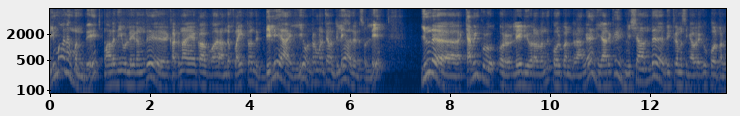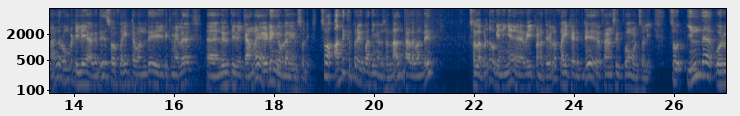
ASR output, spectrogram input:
விமானம் வந்து மாலதீவுல இருந்து கட்டுநாயக்காவுக்கு வர அந்த ஃப்ளைட் வந்து டிலே ஆகி ஒன்றரை மணி நேரம் டிலே ஆகுதுன்னு சொல்லி இந்த கேபின் குரூ ஒரு லேடி ஒரு ஆள் வந்து கால் பண்ணுறாங்க யாருக்கு? நிஷாந்த் விக்ரமசிங் அவருக்கு கால் பண்ணாங்க. ரொம்ப டிலே ஆகுது. ஸோ ஃப்ளைட்டை வந்து இதுக்கு மேலே நிறுத்தி வைக்காமல் எடுங்க உடனேன்னு சொல்லி. ஸோ அதுக்கு பிறகு பார்த்தீங்கன்னு சொன்னால் அதில் வந்து சொல்லப்படுது. ஓகே நீங்கள் வெயிட் பண்ண தேவையில்ல ஃப்ளைட் எடுத்துகிட்டு ஃப்ரான்ஸுக்கு போங்கன்னு சொல்லி. ஸோ இந்த ஒரு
